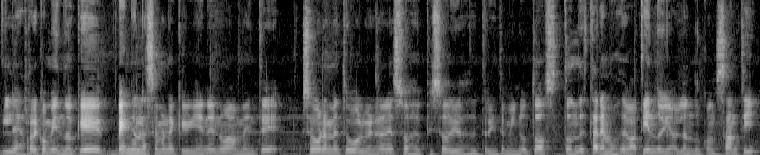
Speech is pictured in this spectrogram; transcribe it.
les recomiendo que vengan la semana que viene nuevamente. Seguramente volverán esos episodios de 30 minutos donde estaremos debatiendo y hablando con Santi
